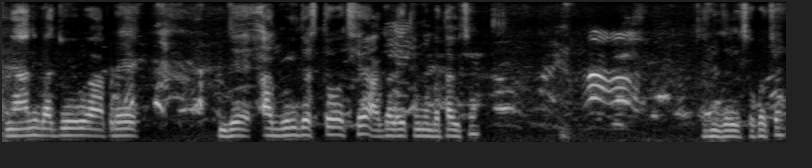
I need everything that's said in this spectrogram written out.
અને આની બાજુ આપણે જે આ ગુલદસ્તો છે, આગળ એ તમને બતાવીશું. તમે જોઈ શકો છો.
